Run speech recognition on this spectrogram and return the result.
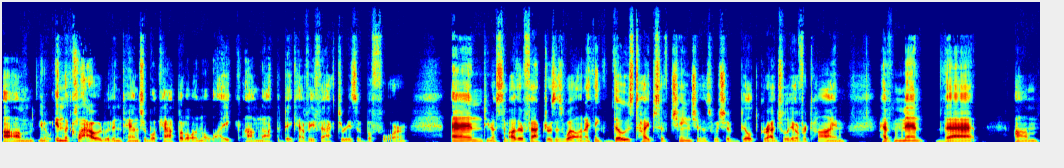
um, you know, in the cloud with intangible capital and the like, um, not the big heavy factories of before. And you know some other factors as well. And I think those types of changes, which have built gradually over time, have meant that um,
